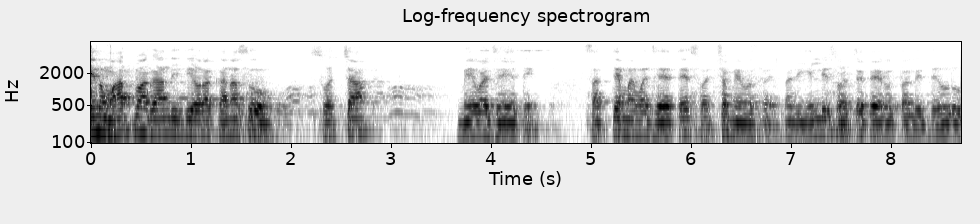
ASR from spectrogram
ಏನು ಮಹಾತ್ಮ ಗಾಂಧೀಜಿಯವರ ಕನಸು ಸ್ವಚ್ಛ ಮೇವ ಜಯತೆ, ಸತ್ಯಮೇವ ಜಯತೆ ಸ್ವಚ್ಛಮೇವ ಜಯತೆ. ಎಲ್ಲಿ ಸ್ವಚ್ಛತೆ ಇರುತ್ತೋ ಅಲ್ಲಿ ದೇವರು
